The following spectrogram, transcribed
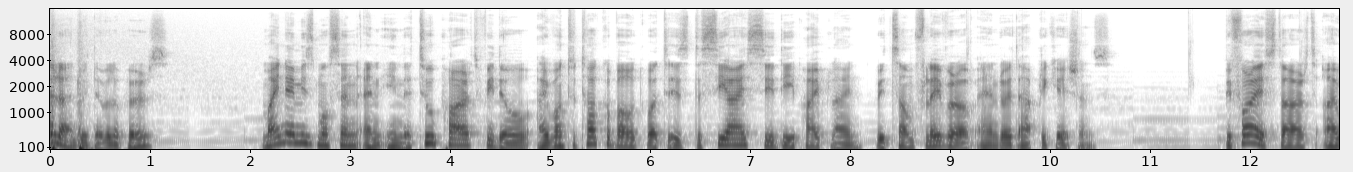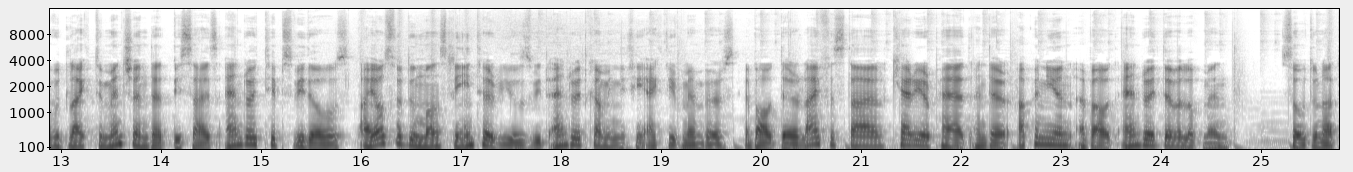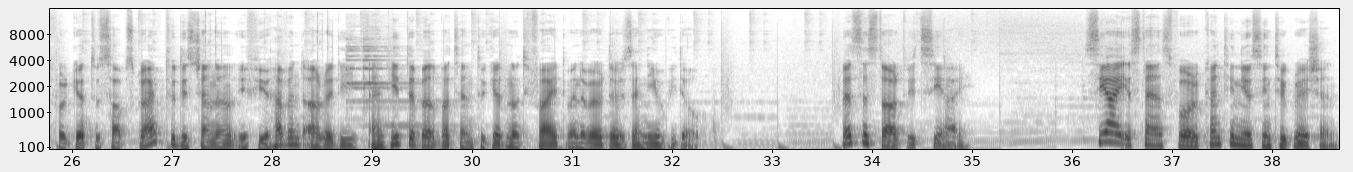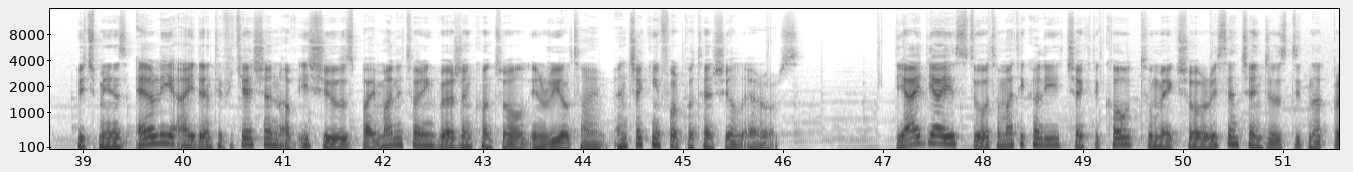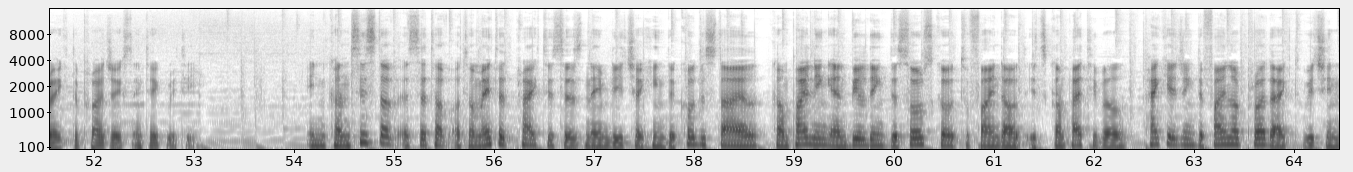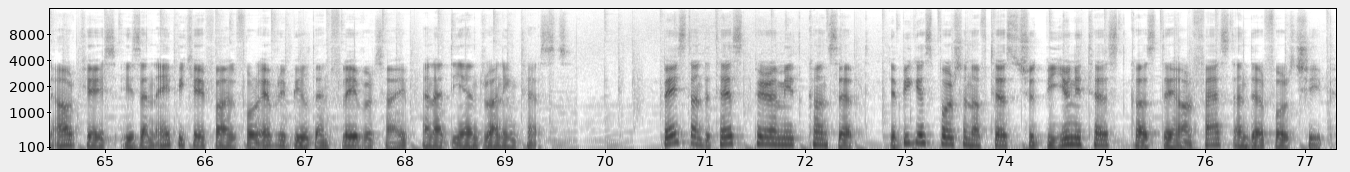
Hello Android developers. My name is Mohsen and in a two-part video I want to talk about what is the CI-CD pipeline with some flavor of Android applications. Before I start, I would like to mention that besides Android tips videos, I also do monthly interviews with Android community active members about their lifestyle, career path and their opinion about Android development so do not forget to subscribe to this channel if you haven't already and hit the bell button to get notified whenever there's a new video. Let's start with CI. CI stands for Continuous Integration, which means early identification of issues by monitoring version control in real time and checking for potential errors. The idea is to automatically check the code to make sure recent changes did not break the project's integrity. It consists of a set of automated practices, namely checking the code style, compiling and building the source code to find out it's compatible, packaging the final product, which in our case is an APK file for every build and flavor type, and at the end running tests. Based on the test pyramid concept, the biggest portion of tests should be unit tests cause they are fast and therefore cheap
